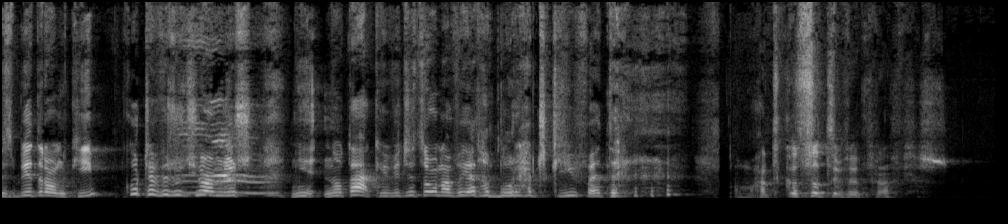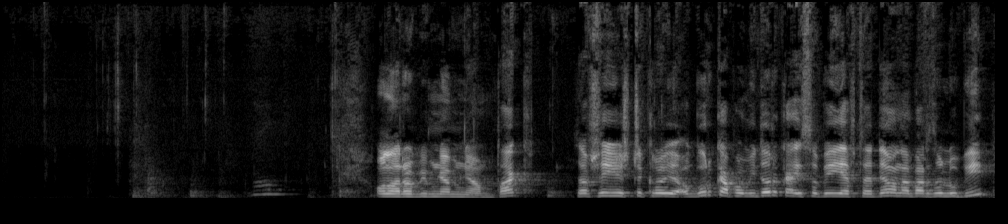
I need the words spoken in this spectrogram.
z Biedronki. Kurczę, wyrzuciłam już... Nie, no tak, i wiecie co? Ona wyjada buraczki i fetę. O matko, co ty wyprawiasz? Ona robi mniam mniam, tak? Zawsze jej jeszcze kroję ogórka, pomidorka i sobie je wtedy, ona bardzo lubi.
